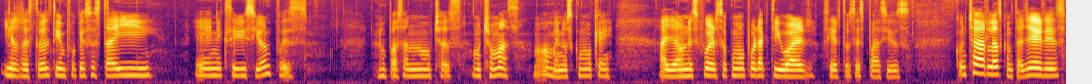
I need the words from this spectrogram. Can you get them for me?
y el resto del tiempo que eso está ahí en exhibición, pues no pasan muchas, mucho más, ¿no? A menos como que haya un esfuerzo como por activar ciertos espacios con charlas, con talleres.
